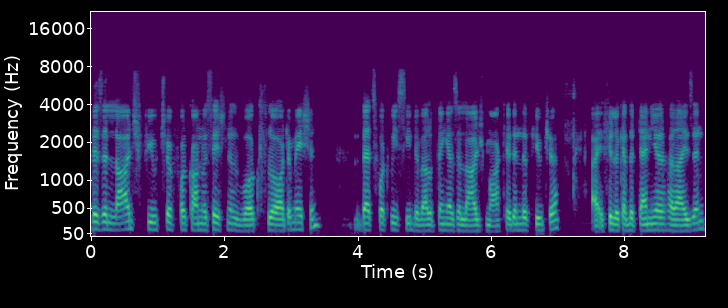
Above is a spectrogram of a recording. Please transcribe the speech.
there's a large future for conversational workflow automation that's what we see developing as a large market in the future. Uh, if you look at the 10 year horizon,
